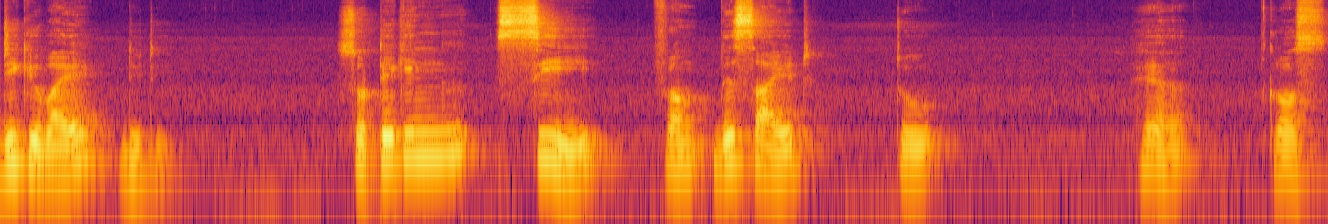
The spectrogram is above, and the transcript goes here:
dq by dt. So taking c from this side to here cross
